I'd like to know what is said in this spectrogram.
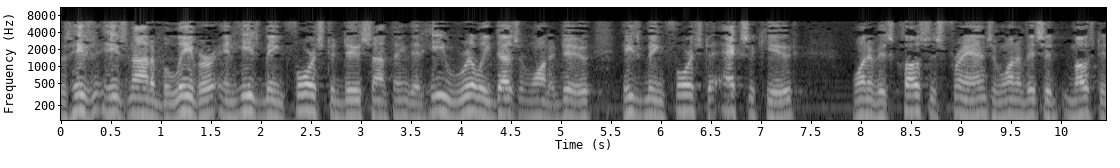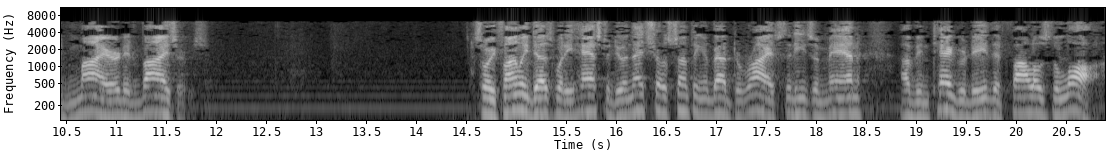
Because he's, he's not a believer and he's being forced to do something that he really doesn't want to do. He's being forced to execute one of his closest friends and one of his most admired advisors. So he finally does what he has to do, and that shows something about Darius, that he's a man of integrity that follows the law.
